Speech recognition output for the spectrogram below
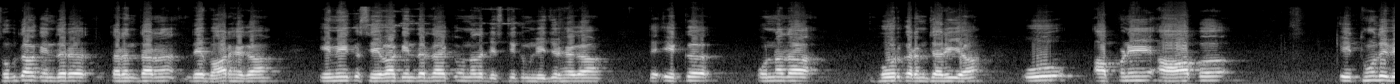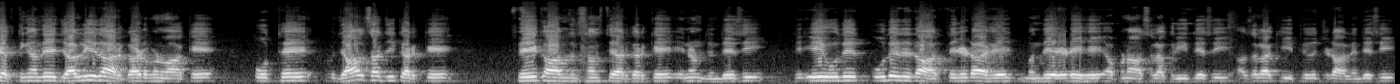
ਸੁਵਿਧਾ ਕੇਂਦਰ ਤਰਨਤਾਰਨ ਦੇ ਬਾਹਰ ਹੈਗਾ। ਇਵੇਂ ਇੱਕ ਸੇਵਾ ਕੇਂਦਰ ਦਾ ਇੱਕ ਉਹਨਾਂ ਦਾ ਡਿਸਟ੍ਰਿਕਟ ਮੈਨੇਜਰ ਹੈਗਾ ਤੇ ਇੱਕ ਉਹਨਾਂ ਦਾ ਹੋਰ ਕਰਮਚਾਰੀ ਆ। ਉਹ ਆਪਣੇ ਆਪ ਇੱਥੋਂ ਦੇ ਵਿਅਕਤੀਆਂ ਦੇ ਜਾਲੀ ਆਧਾਰ ਕਾਰਡ ਬਣਵਾ ਕੇ ਉੱਥੇ ਜਾਲਸਾਜ਼ੀ ਕਰਕੇ ਫੇਕ ਆਰਮਸ ਲਾਇਸੈਂਸ ਤਿਆਰ ਕਰਕੇ ਇਹਨਾਂ ਨੂੰ ਦਿੰਦੇ ਸੀ ਤੇ ਇਹ ਉਹਦੇ ਉਹਦੇ ਦੇ ਆਧਾਰ ਤੇ ਜਿਹੜਾ ਇਹ ਬੰਦੇ ਜਿਹੜੇ ਇਹ ਆਪਣਾ ਅਸਲਾ ਖਰੀਦਦੇ ਸੀ, ਅਸਲਾ ਖਰੀਦ ਤੇ ਉਹਦੇ ਚੜਾ ਲੈਂਦੇ ਸੀ।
